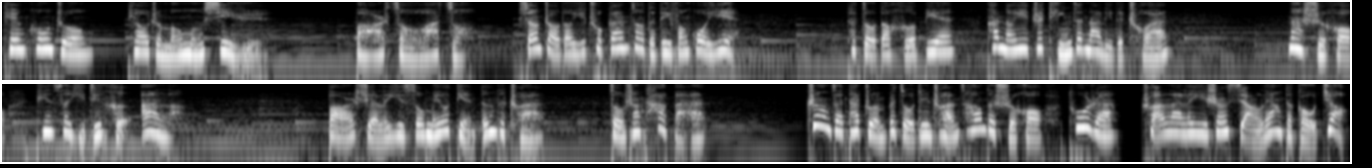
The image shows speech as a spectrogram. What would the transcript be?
天空中飘着蒙蒙细雨，宝儿走啊走，想找到一处干燥的地方过夜。他走到河边，看到一只停在那里的船。那时候天色已经很暗了。宝儿选了一艘没有点灯的船，走上踏板。正在他准备走进船舱的时候，突然传来了一声响亮的狗叫，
